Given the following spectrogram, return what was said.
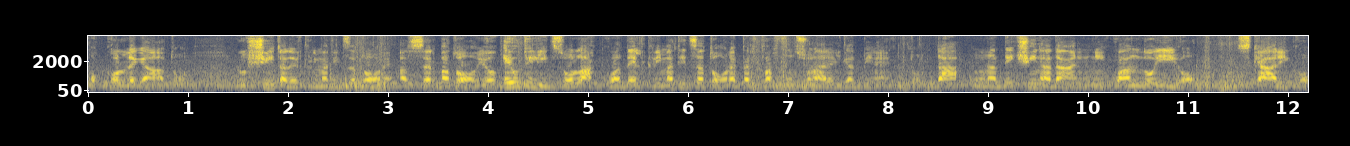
Ho collegato l'uscita del climatizzatore al serbatoio e utilizzo l'acqua del climatizzatore per far funzionare il gabinetto. Da una decina d'anni, quando io scarico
